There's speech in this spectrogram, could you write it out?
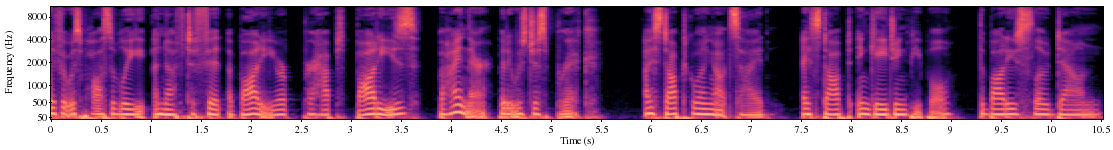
if it was possibly enough to fit a body or perhaps bodies behind there, but it was just brick. I stopped going outside. I stopped engaging people. The bodies slowed down,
